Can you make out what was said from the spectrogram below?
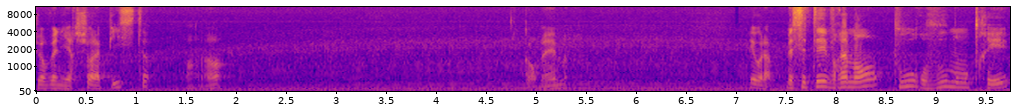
vais revenir sur la piste. Voilà. Quand même. Et voilà. Mais c'était vraiment pour vous montrer.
